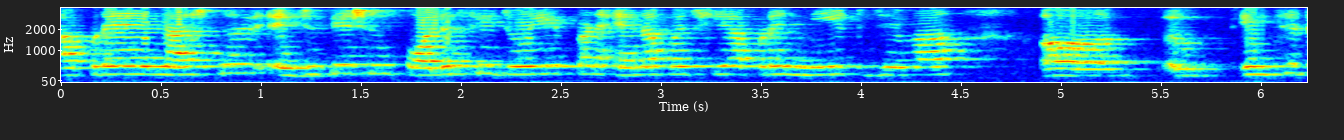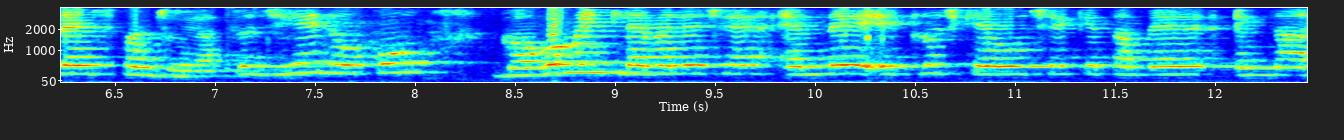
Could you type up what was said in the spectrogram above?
આપણે નેશનલ એજ્યુકેશન પોલિસી જોઈએ પણ એના પછી આપણે નીટ જેવા ઇન્સિડન્ટ્સ પણ જોયા. તો જે લોકો ગવર્મેન્ટ લેવલે છે, એમને એટલું જ કહેવું છે કે તમે એમના,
